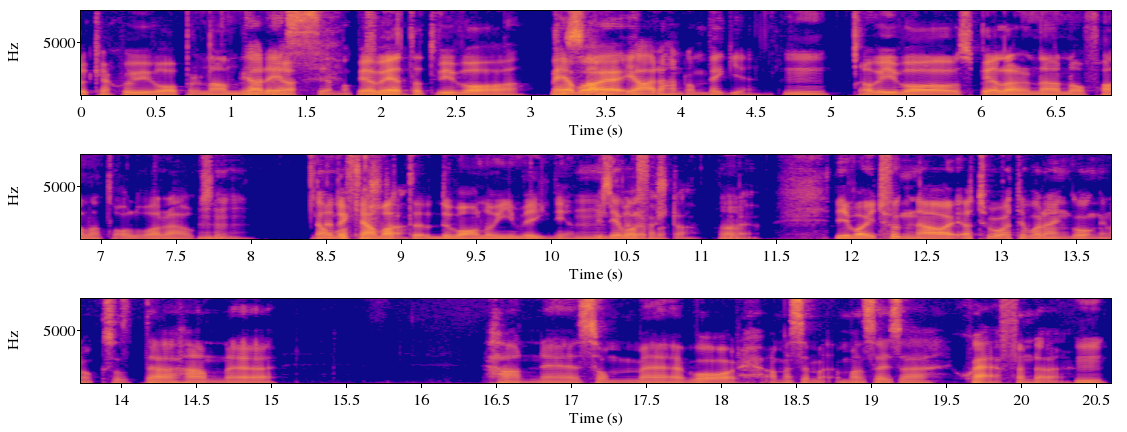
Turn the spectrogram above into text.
då kanske vi var på den andra. Vi hade SM också. men jag vet att vi var... Men jag, var, jag hade hand om bägge. Mm, ja, vi var och spelade när No Fun At All var där också. Mm. De men det kan första. vara att det, var nog invigningen Mm, vi det var första. Ja. var det. Vi var ju tvungna, jag tror att det var den gången också, där han eh, han eh, som eh, var, som- man säger så här, chefen där. Mm.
